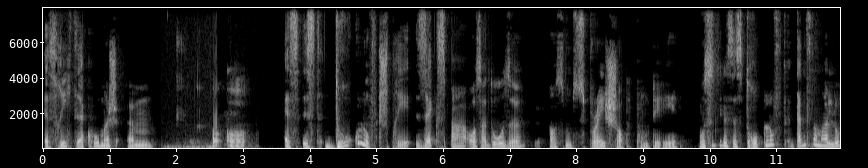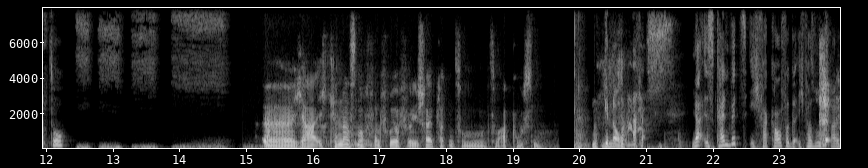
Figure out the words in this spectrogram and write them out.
es riecht sehr komisch. Ähm, Oh oh. Es ist Druckluftspray, 6 Bar außer Dose aus dem sprayshop.de. Wusstet ihr, das ist Druckluft? Ganz normale Luft so? Äh, ja, ich kenne das noch von früher für die Schallplatten zum, zum Abpusten. Genau. Ich, ja, ist kein Witz. Ich verkaufe, ich versuche gerade,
